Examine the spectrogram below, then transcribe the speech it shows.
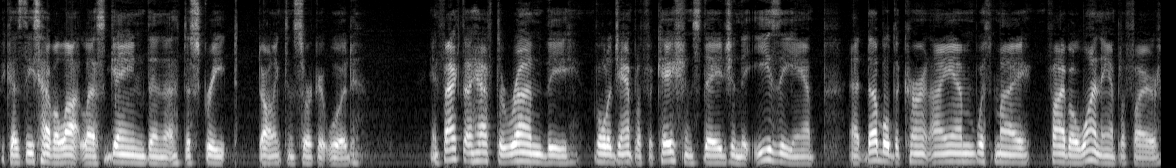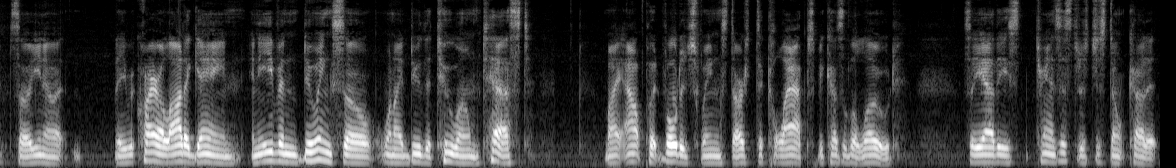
because these have a lot less gain than a discrete Darlington circuit would. In fact, I have to run the voltage amplification stage in the EZ amp at double the current I am with my 501 amplifier. So, you know, they require a lot of gain. And even doing so, when I do the 2 ohm test, my output voltage swing starts to collapse because of the load. So yeah, these transistors just don't cut it.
